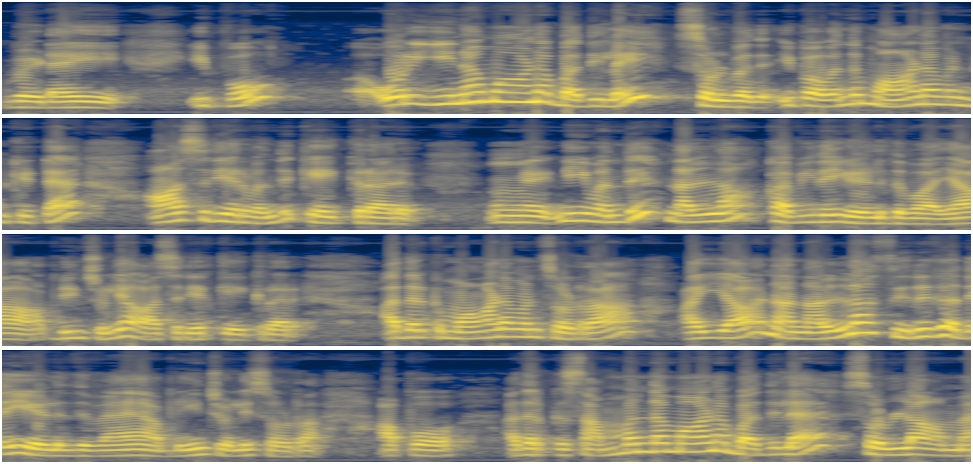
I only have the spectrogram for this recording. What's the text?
விடை. இப்போது ஒரு இனமான பதிலை சொல்வது. இப்போ வந்து மாணவன் கிட்ட ஆசிரியர் வந்து கேட்குறாரு. நீ வந்து நல்லா கவிதை எழுதுவாயா? அப்படின்னு சொல்லி ஆசிரியர் கேட்குறாரு. அதற்கு மாணவன் சொல்றா ஐயா நான் நல்லா சிறுகதை எழுதுவேன் அப்படின்னு சொல்லி சொல்றான் அப்போ அதற்கு சம்பந்தமான பதிலை சொல்லாம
